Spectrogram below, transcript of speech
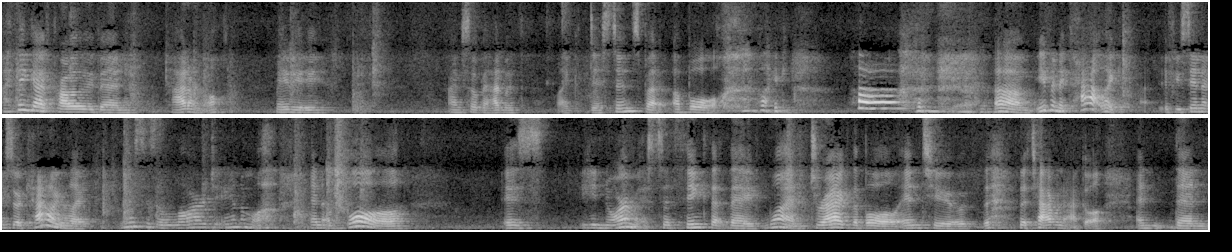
I think I've probably been, I don't know, maybe I'm so bad with like distance, but a bull, like, ah. um, even a cat, like if you stand next to a cow, you're like, this is a large animal, and a bull is enormous to think that they one drag the bull into the, the tabernacle and then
